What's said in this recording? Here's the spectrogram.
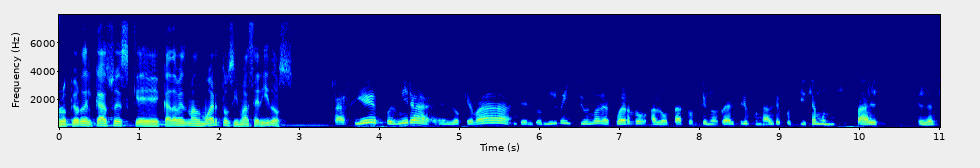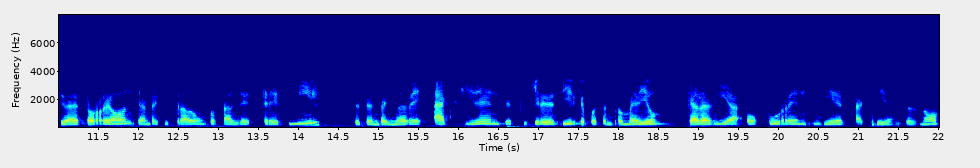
lo peor del caso es que cada vez más muertos y más heridos. Así es, pues mira, en lo que va del 2021, de acuerdo a los datos que nos da el Tribunal de Justicia Municipal en la ciudad de Torreón, se han registrado un total de 3.000 79 accidentes que quiere decir que pues en promedio cada día ocurren 10 accidentes, ¿no?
